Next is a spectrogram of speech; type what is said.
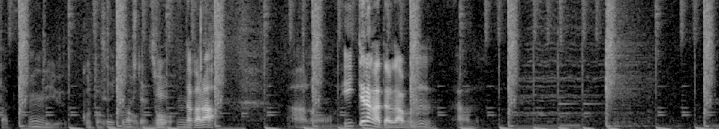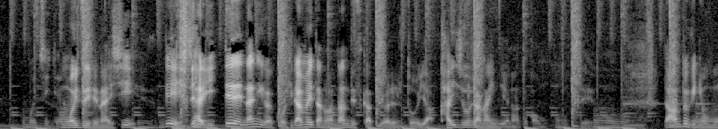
たっていうことそう。だからあの言ってなかったら多分いついてる思いついてないしう、ん。で じゃあ行って何がこうひらめいたのは何ですかって言われるといや会場じゃないんだよなとか思って、うん。であの時に思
